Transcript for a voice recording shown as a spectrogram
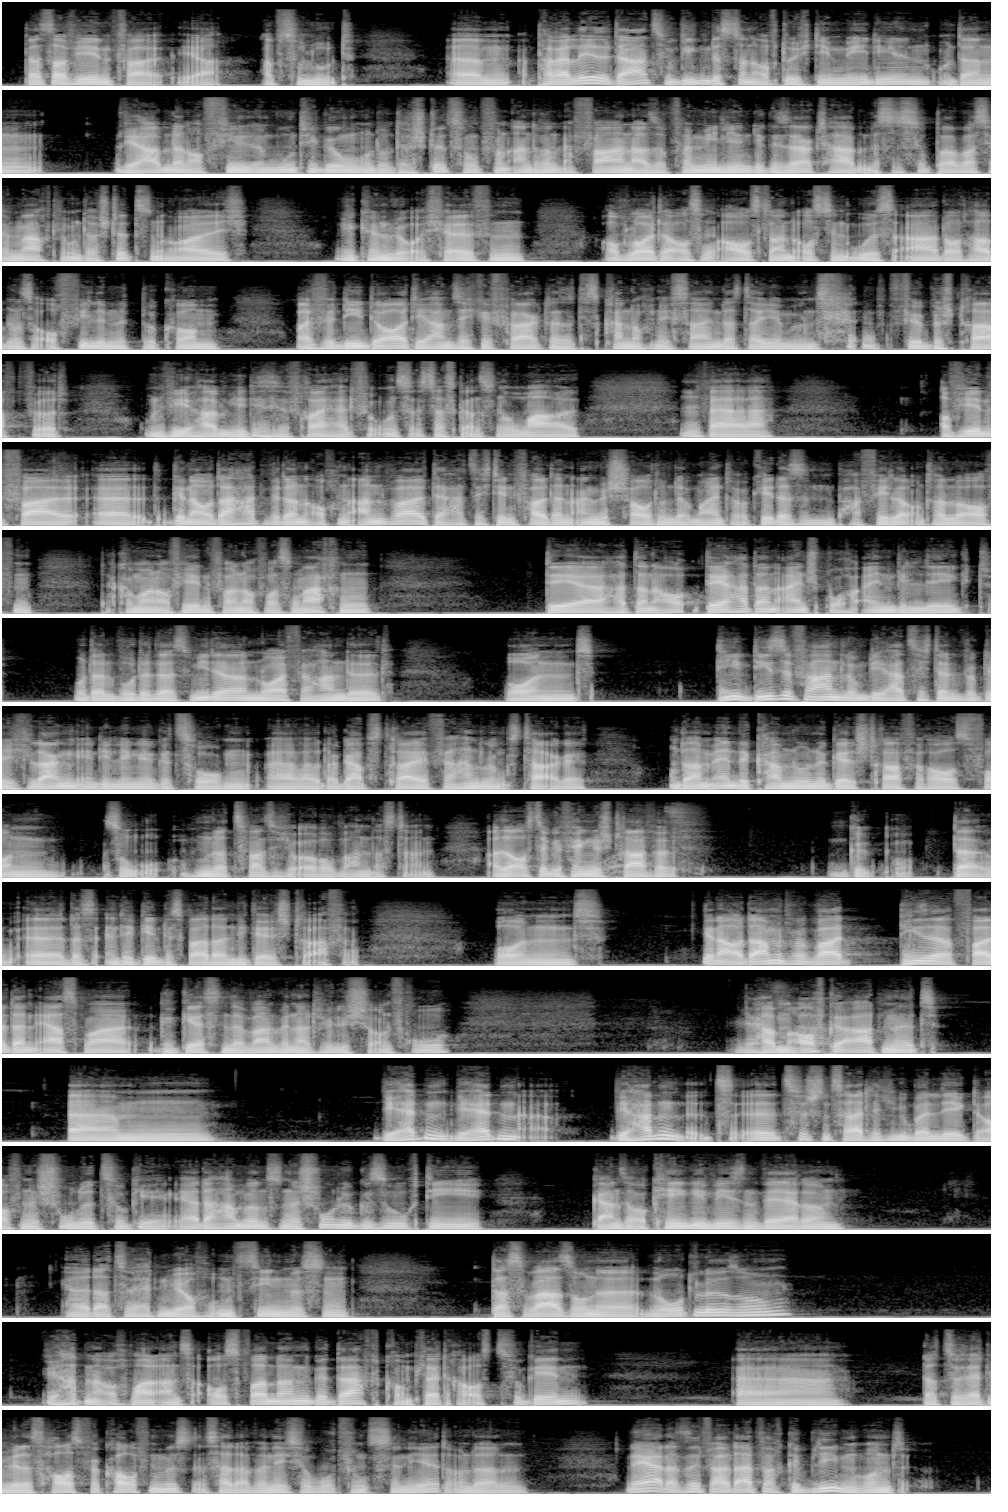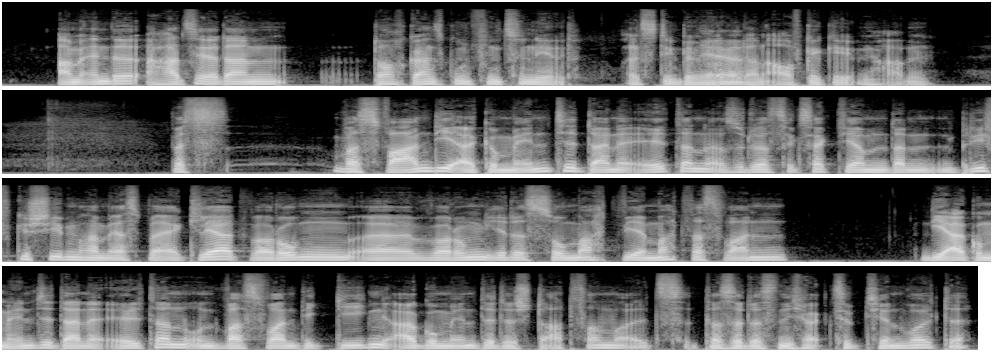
Das auf jeden Fall, ja, absolut. Ähm, parallel dazu ging das dann auch durch die Medien und dann, wir haben dann auch viel Ermutigung und Unterstützung von anderen erfahren, also Familien, die gesagt haben, das ist super, was ihr macht, wir unterstützen euch, wie können wir euch helfen. Auch Leute aus dem Ausland, aus den USA, dort haben das auch viele mitbekommen, weil für die dort, die haben sich gefragt, also das kann doch nicht sein, dass da jemand für bestraft wird und wir haben hier diese Freiheit. Für uns ist das ganz normal. Mhm. Äh, auf jeden Fall, äh, genau, da hatten wir dann auch einen Anwalt, der hat sich den Fall dann angeschaut und der meinte, okay, da sind ein paar Fehler unterlaufen, da kann man auf jeden Fall noch was machen. Der hat dann auch, der hat dann Einspruch eingelegt und dann wurde das wieder neu verhandelt. Und die, diese Verhandlung, die hat sich dann wirklich lang in die Länge gezogen. Äh, da gab es drei Verhandlungstage und am Ende kam nur eine Geldstrafe raus von so 120 Euro waren das dann. Also aus der Gefängnisstrafe da, äh, das Endergebnis war dann die Geldstrafe. Und genau, damit war dieser Fall dann erstmal gegessen. Da waren wir natürlich schon froh. Wir haben aufgeatmet. Ähm, wir hätten, wir hätten, wir hatten äh, zwischenzeitlich überlegt, auf eine Schule zu gehen. Ja, da haben wir uns eine Schule gesucht, die ganz okay gewesen wäre. Ja, dazu hätten wir auch umziehen müssen. Das war so eine Notlösung. Wir hatten auch mal ans Auswandern gedacht, komplett rauszugehen. Äh, Dazu hätten wir das Haus verkaufen müssen, es hat aber nicht so gut funktioniert und dann, naja, da sind wir halt einfach geblieben und am Ende hat es ja dann doch ganz gut funktioniert, als die Behörden ja. dann aufgegeben haben. Was, was waren die Argumente deiner Eltern? Also du hast ja gesagt, die haben dann einen Brief geschrieben, haben erstmal erklärt, warum, äh, warum ihr das so macht, wie ihr macht. Was waren die Argumente deiner Eltern und was waren die Gegenargumente des Staatsanwalts, dass er das nicht akzeptieren wollte?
